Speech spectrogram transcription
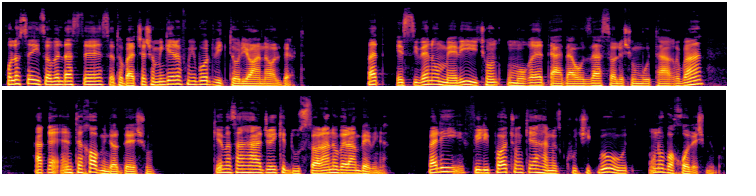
خلاصه ایزابل دست سه تا بچه‌شو می‌گرفت می‌برد ویکتوریا اند آلبرت. بعد استیون و مری چون اون موقع ده دوازده سالشون بود تقریبا حق انتخاب می‌داد بهشون که مثلا هر جایی که دوست دارن رو برن ببینن. ولی فیلیپا چون که هنوز کوچیک بود اونو با خودش می‌برد.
